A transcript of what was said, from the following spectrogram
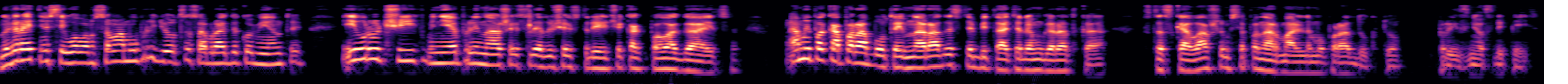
но, вероятнее всего, вам самому придется собрать документы и вручить мне при нашей следующей встрече, как полагается. А мы пока поработаем на радость обитателям городка, стосковавшимся по нормальному продукту», — произнес Лепейс.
